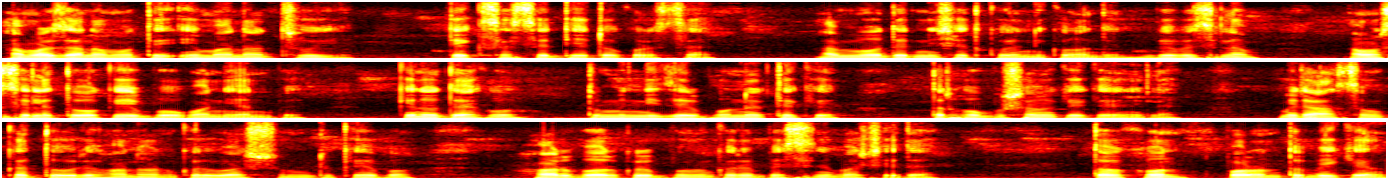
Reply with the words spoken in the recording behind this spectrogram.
আমার জানা মতে ইমান আর জুই টেক্সাসে ডেটও করেছে। আমি ওদের নিষেধ করিনি কোনোদিন। ভেবেছিলাম আমার ছেলে তো ওকেই বউ বানিয়ে আনবে। কিন্তু দেখো, তুমি নিজের বোনের থেকে তার হবু স্বামীকে কেড়ে নিলে। মেয়েরা আচমকা দৌড়ে হন হন করে ওয়াশরুম ঢুকে এবং হরবর করে বমি করে বেসিনে বাসিয়ে দেয়। তখন পরন্ত বিকেল।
